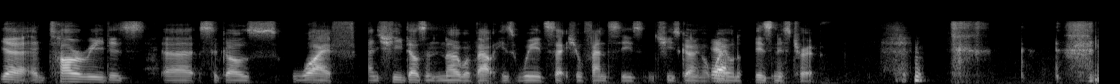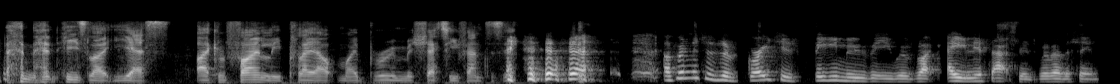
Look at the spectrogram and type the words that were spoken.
Yeah, and Tara Reid is uh, Seagal's wife, and she doesn't know about his weird sexual fantasies, and she's going away Yeah. on a business trip. and then he's like, "Yes, I can finally play out my broom machete fantasy." I think this is the greatest B movie with like A-list actors we've ever seen.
